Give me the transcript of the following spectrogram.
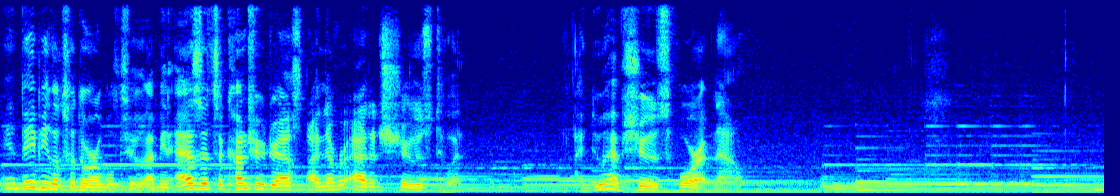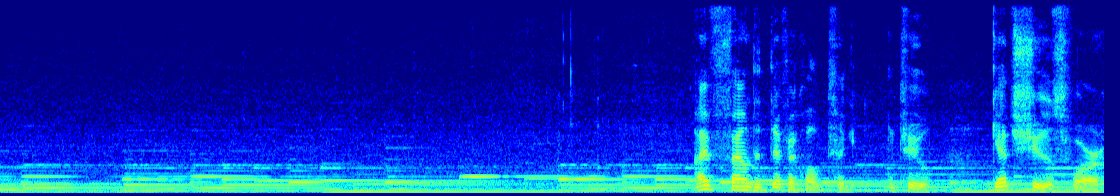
And baby looks adorable too. I mean, as it's a country dress, I never added shoes to it. I do have shoes for it now. I've found it difficult to, to get shoes for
